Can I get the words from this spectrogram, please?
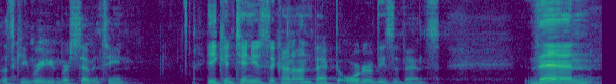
let's keep reading. Verse 17. He continues to kind of unpack the order of these events. Then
